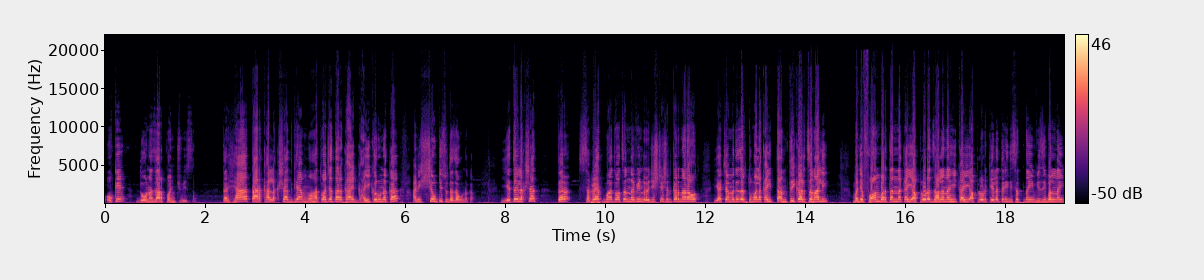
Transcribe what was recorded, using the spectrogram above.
ओके दोन हजार पंचवीस. तर ह्या तारखा लक्षात घ्या. महत्त्वाच्या तारखा आहे घाई करू नका आणि शेवटीसुद्धा जाऊ नका. येतं आहे लक्षात? तर सगळ्यात महत्त्वाचं नवीन रजिस्ट्रेशन करणार आहोत. याच्यामध्ये जर तुम्हाला काही तांत्रिक अडचण आली म्हणजे फॉर्म भरताना काही अपलोडच झालं नाही काही अपलोड केलं तरी दिसत नाही व्हिजिबल नाही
